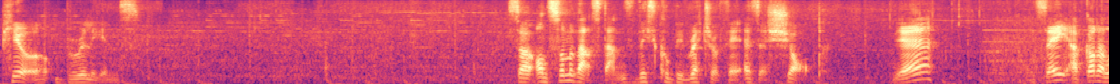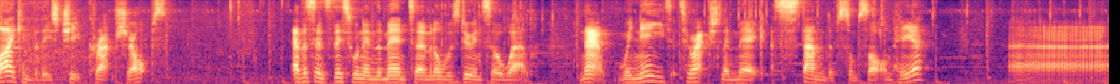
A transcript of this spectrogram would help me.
Pure brilliance. So on some of our stands, this could be retrofit as a shop. Yeah? See, I've got a liking for these cheap crap shops. Ever since this one in the main terminal was doing so well. Now, we need to actually make a stand of some sort on here. Uh,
